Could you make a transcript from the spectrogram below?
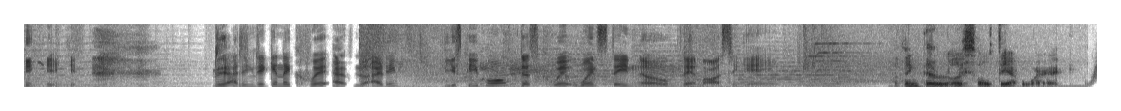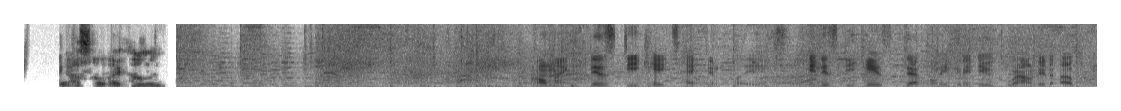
I think they're gonna quit. I, no, I think these people just quit once they know they lost a game. I think they're really salty at work. Yeah, I saw that coming. Oh my, this DK tech in place. And this DK is definitely gonna do grounded up B.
